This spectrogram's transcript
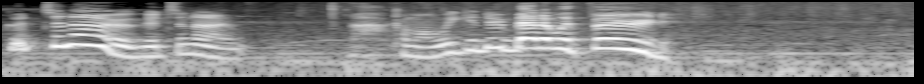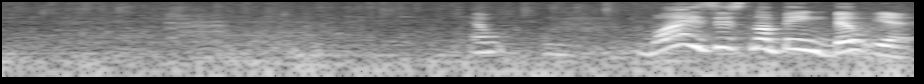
Good to know, good to know. Oh, come on, we can do better with food! And why is this not being built yet?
